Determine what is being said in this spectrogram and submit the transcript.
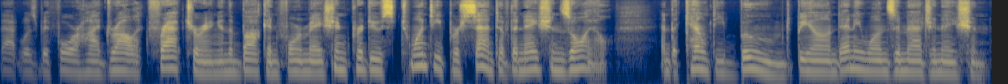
That was before hydraulic fracturing in the Bakken Formation produced 20% of the nation's oil, and the county boomed beyond anyone's imagination.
